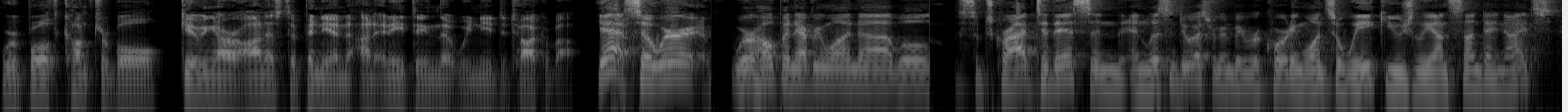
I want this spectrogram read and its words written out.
we're both comfortable giving our honest opinion on anything that we need to talk about. Yeah. yeah. So we're, we're hoping everyone uh, will subscribe to this and, and listen to us. We're going to be recording once a week, usually on Sunday nights.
